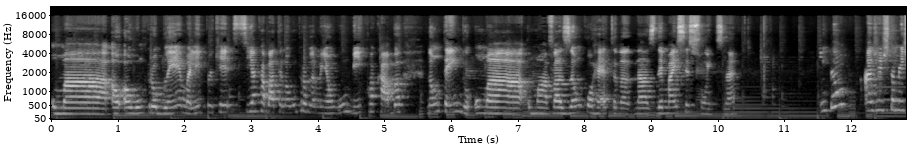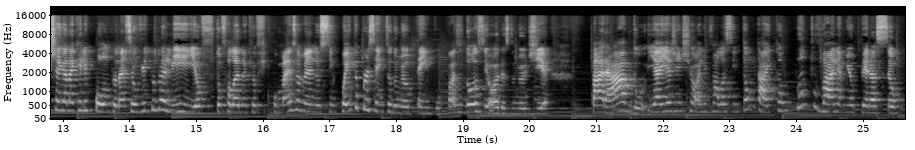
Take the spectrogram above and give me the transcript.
uma algum problema ali, porque se acabar tendo algum problema em algum bico, acaba não tendo uma, uma vazão correta na, nas demais seções, né? Então, a gente também chega naquele ponto, né? Se eu vi tudo ali e eu tô falando que eu fico mais ou menos 50% do meu tempo, quase 12 horas do meu dia, parado, e aí a gente olha e fala assim: então tá, então quanto vale a minha operação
